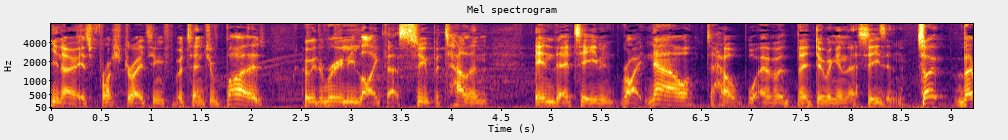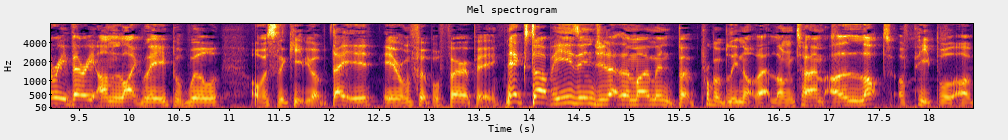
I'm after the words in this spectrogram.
you know, it's frustrating for potential buyers who would really like that super talent in their team right now to help whatever they're doing in their season. So, very, very unlikely, but we'll obviously keep you updated here on Football Therapy. Next up, he is injured at the moment, but probably not that long term. A lot of people are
